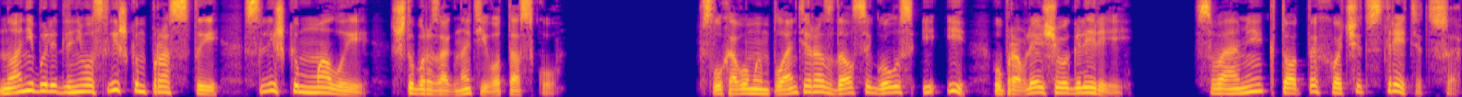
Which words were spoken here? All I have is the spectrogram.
но они были для него слишком просты, слишком малы, чтобы разогнать его тоску. В слуховом импланте раздался голос ИИ, управляющего галереей. «С вами кто-то хочет встретиться.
